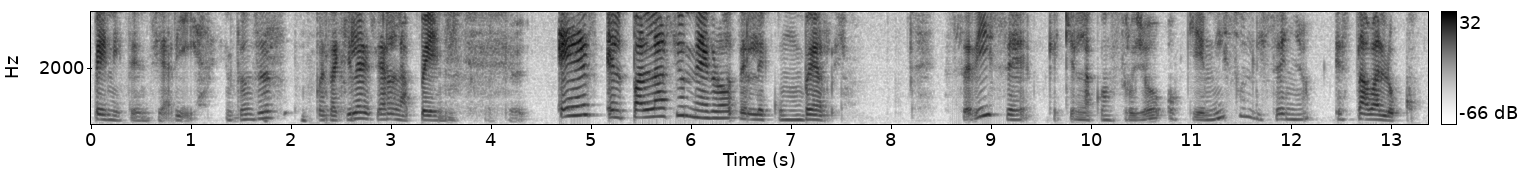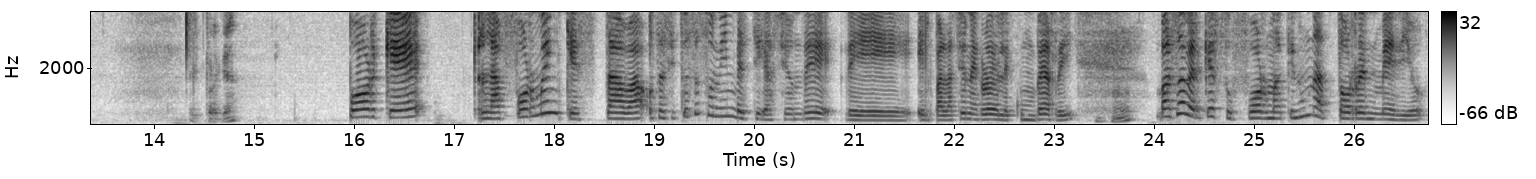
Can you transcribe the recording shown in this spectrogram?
penitenciaría. Entonces, pues aquí le decían la penny. Es el Palacio Negro de Lecumberri. Se dice que quien la construyó o quien hizo el diseño estaba loco. ¿Y por qué? Porque la forma en que estaba, o sea, si tú haces una investigación de, de el Palacio Negro de Lecumberri, Ujú. vas a ver que su forma tiene una torre en medio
